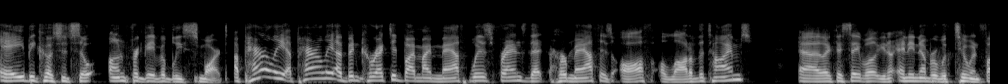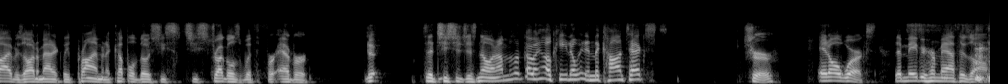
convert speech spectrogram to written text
A because it's so unforgivably smart. Apparently, apparently I've been corrected by my math whiz friends that her math is off a lot of the times. Uh, like they say, well, you know, any number with two and five is automatically prime, and a couple of those she she struggles with forever. That she should just know. And I'm going, okay, you know, what, in the context, sure, it all works. That maybe her math is off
